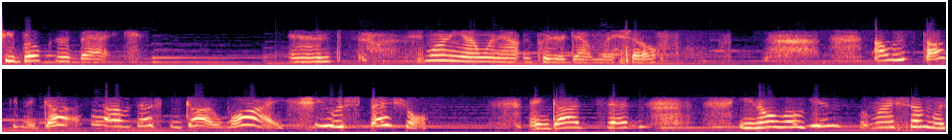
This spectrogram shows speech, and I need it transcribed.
she broke her back. And this morning I went out and put her down myself. I was talking to God. I was asking God why she was special. And God said, You know, Logan, but my son was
